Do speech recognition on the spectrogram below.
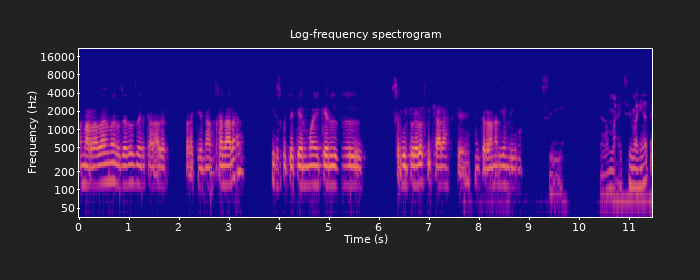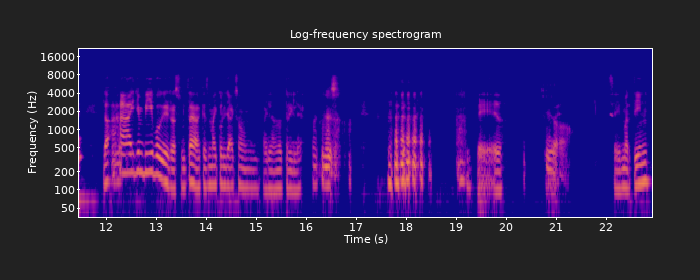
amarrada a uno de los dedos del cadáver para que no jalara y se escuché que el, que el, sepulturero escuchara que enterraron a alguien vivo. Sí. No manches, imagínate. ah, alguien vivo y resulta que es Michael Jackson bailando thriller. Michael Jackson. Qué pedo. Sí, Martín.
